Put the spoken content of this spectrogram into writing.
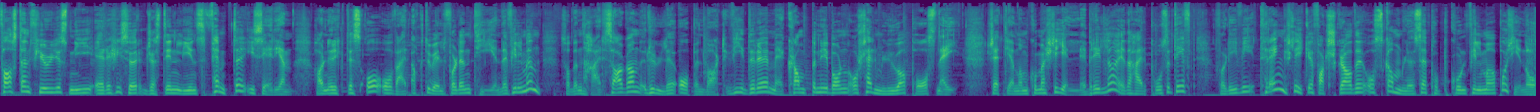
Fast and Furious 9 er regissør Justin Leans femte i serien. Han ryktes òg å være aktuell for den tiende filmen, så denne sagaen ruller åpenbart videre med klampen i bånd og skjermlua på snei. Sett gjennom kommersielle briller er det her positivt, fordi vi trenger slike fartsglade og skamløse popkornfilmer på kino.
